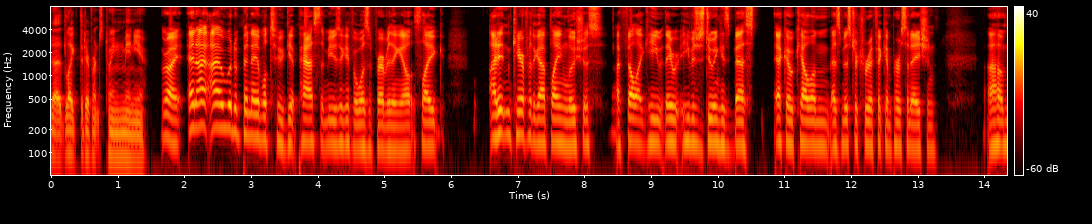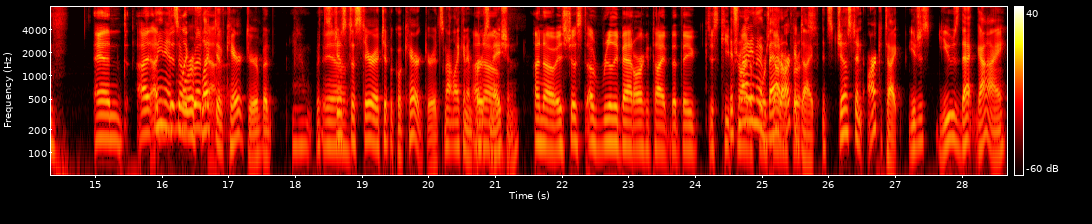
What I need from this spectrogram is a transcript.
uh, like the difference between me and you. Right. And I, I would have been able to get past the music if it wasn't for everything else. Like I didn't care for the guy playing Lucius. I felt like he they were, he was just doing his best Echo Kellum as Mr. Terrific impersonation. Um and I, I mean, it's a like Red- reflective character, but you know, it's Yeah. just a stereotypical character. It's not like an I know. impersonation. I know it's just a really bad archetype that they just keep It's trying not to even a force bad down our archetype. throats. It's just an archetype. You just use that guy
